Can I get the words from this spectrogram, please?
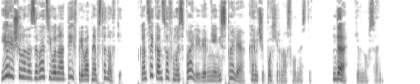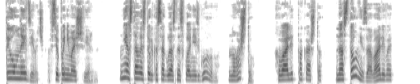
Я решила называть его на «ты» в приватной обстановке. В конце концов, мы спали, вернее, не спали, а, короче, похер на условности. Да, кивнул Саня. Ты умная девочка, все понимаешь верно. Мне осталось только согласно склонить голову. Ну а что? Хвалит пока что, на стол не заваливает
